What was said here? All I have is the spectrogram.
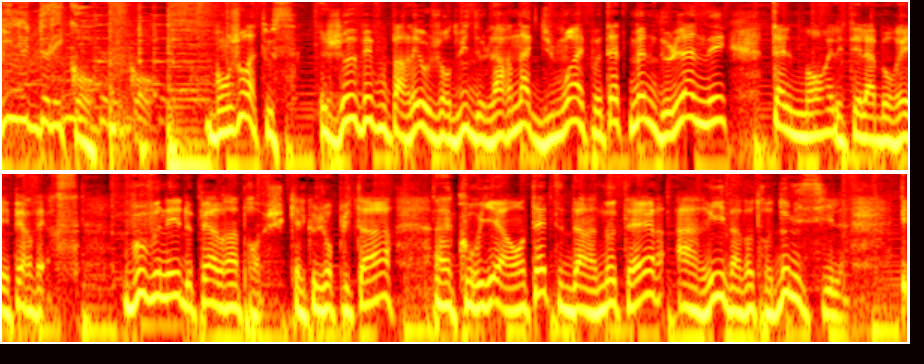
minute de l'écho. Bonjour à tous. Je vais vous parler aujourd'hui de l'arnaque du mois et peut-être même de l'année, tellement elle est élaborée et perverse. Vous venez de perdre un proche. Quelques jours plus tard, un courrier en tête d'un notaire arrive à votre domicile.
